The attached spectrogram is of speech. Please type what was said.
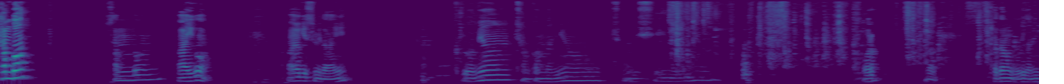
3번? 3번. 아, 이거. 알겠습니다. 그러면, 잠깐만요. 잠시만요. 뭐라? 나, 받아놓은 거 어디 갔니?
